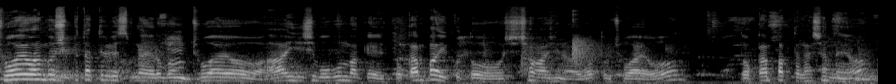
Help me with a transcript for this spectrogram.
좋아요 한 번씩 부탁드리겠습니다 여러분. 좋아요. 아 25분밖에 또 깜빡 잊고 또 시청하시느라고 또 좋아요. 또 깜빡들 하셨네요.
